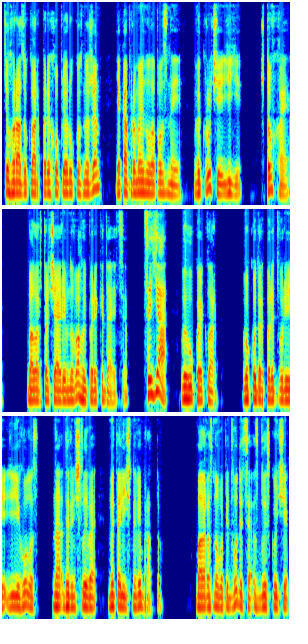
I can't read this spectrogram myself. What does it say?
Цього разу Кларк перехоплює руку з ножем, яка промайнула повз неї, викручує її, штовхає. Балар втрачає рівновагу і перекидається. Це я. вигукує Кларк. Вокодар перетворює її голос на деренчливе металічне вібратто. Балар знову підводиться, зблискуючи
